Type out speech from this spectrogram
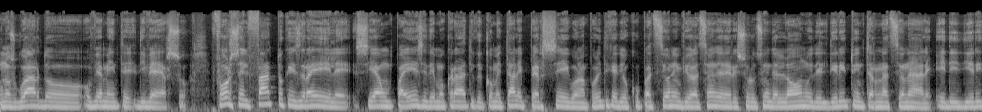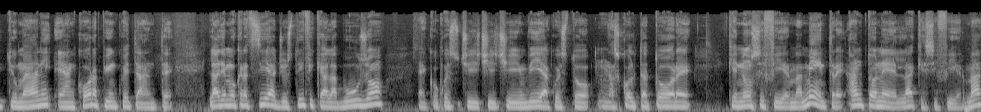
uno sguardo ovviamente diverso. Forse il fatto che Israele sia un paese democratico e come tale persegua una politica di occupazione in violazione delle risoluzioni dell'ONU e del diritto internazionale e dei diritti umani è ancora più inquietante. La democrazia giustifica l'abuso, ecco questo ci, ci, ci invia questo ascoltatore che non si firma, mentre Antonella, che si firma,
